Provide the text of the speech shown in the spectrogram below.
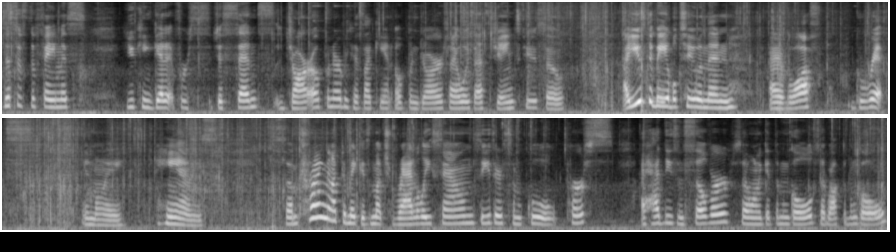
This is the famous, you can get it for just cents jar opener because I can't open jars. I always ask James to, so I used to be able to, and then I've lost grips in my hands. So I'm trying not to make as much rattly sounds. These are some cool purse I had these in silver, so I want to get them in gold, so I brought them in gold.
